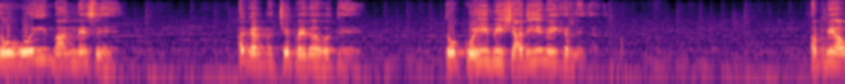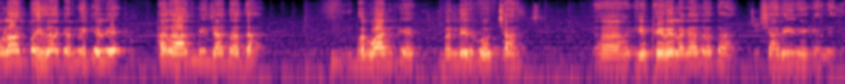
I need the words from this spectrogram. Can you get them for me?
तो वही मांगने से अगर बच्चे पैदा होते हैं तो कोई भी शादी ही नहीं कर लेता था। अपनी औलाद पैदा करने के लिए हर आदमी जाता था भगवान के मंदिर को चार आ, ये फेरे लगाता था था शादी ही नहीं कर लेता।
